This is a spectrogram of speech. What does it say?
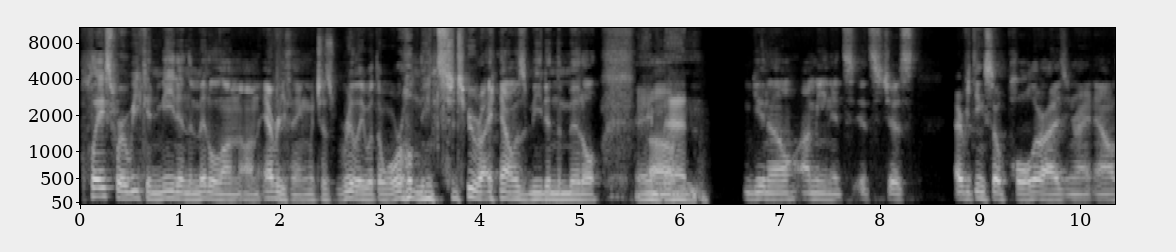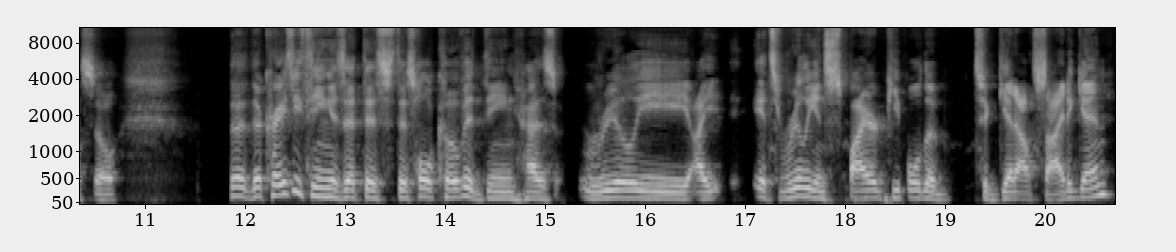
place where we can meet in the middle on on everything, which is really what the world needs to do right now is meet in the middle. Amen. Um, you know, I mean, it's it's just everything's so polarizing right now. So the the crazy thing is that this this whole COVID thing has really I it's really inspired people to to get outside again.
